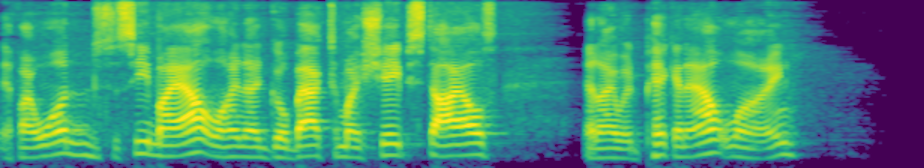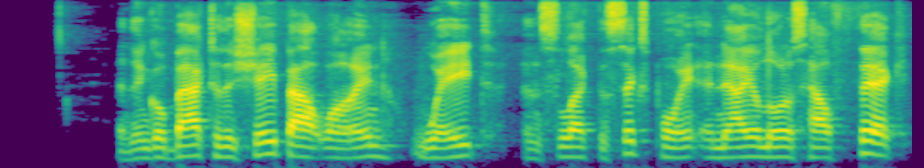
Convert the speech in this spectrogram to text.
If I wanted to see my outline, I'd go back to my shape styles and I would pick an outline and then go back to the shape outline, weight, and select the six point, and now you'll notice how thick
